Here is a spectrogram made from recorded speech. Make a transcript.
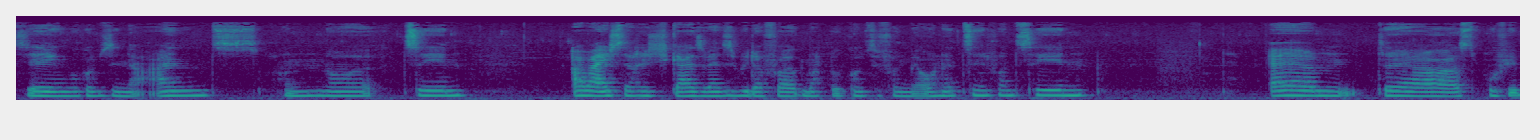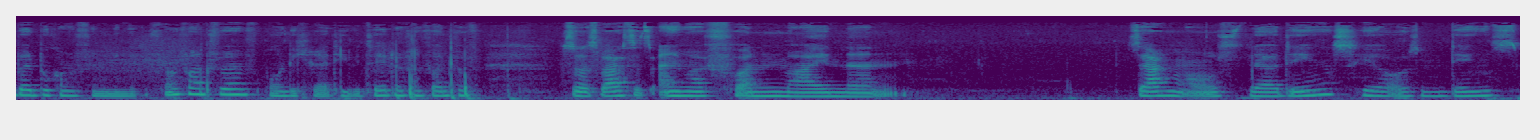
Deswegen bekommt sie eine 1 von 10. Aber eigentlich ist das richtig geil. Also wenn sie wieder Folgen macht, bekommt sie von mir auch eine 10 von 10. Ähm, das Profilbild bekommt von mir eine 5 von 5 und die Kreativität eine 5 von 5. So, das war es jetzt einmal von meinen Sachen aus der Dings, hier aus dem Dings,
